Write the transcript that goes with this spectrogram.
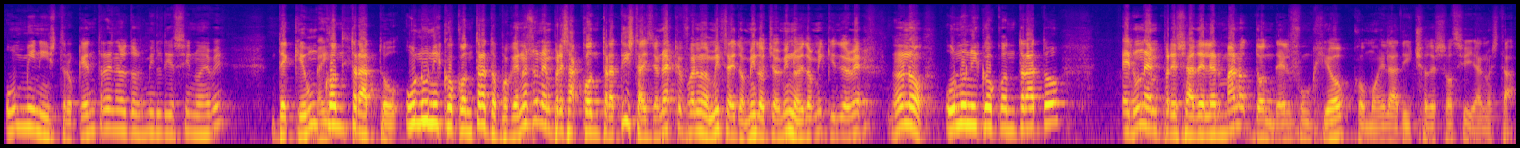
un ministro que entra en el 2019 de que un contrato, un único contrato, porque no es una empresa contratista, dice, no es que fue en 2006, 2008, 2009, 2015, no, no, un único contrato en una empresa del hermano donde él fungió, como él ha dicho, de socio y ya no está.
